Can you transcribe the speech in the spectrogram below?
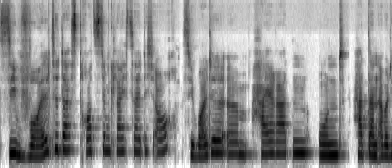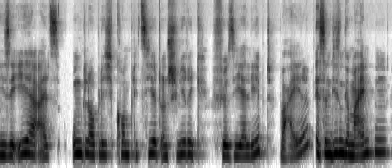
sie wollte das trotzdem gleichzeitig auch. Sie wollte ähm, heiraten und hat dann aber diese Ehe als unglaublich kompliziert und schwierig für sie erlebt, weil es in diesen Gemeinden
